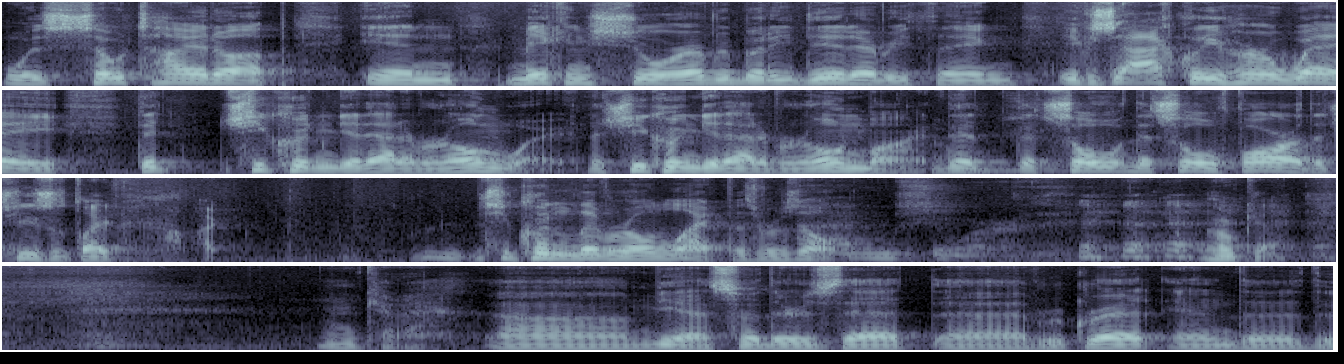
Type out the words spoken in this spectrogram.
was so tied up in making sure everybody did everything exactly her way that she couldn't get out of her own way. That she couldn't get out of her own mind. That that so that so far that she's just like I, she couldn't live her own life as a result. I'm sure. Okay. Okay. Um, yeah. So there's that uh, regret and the, the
